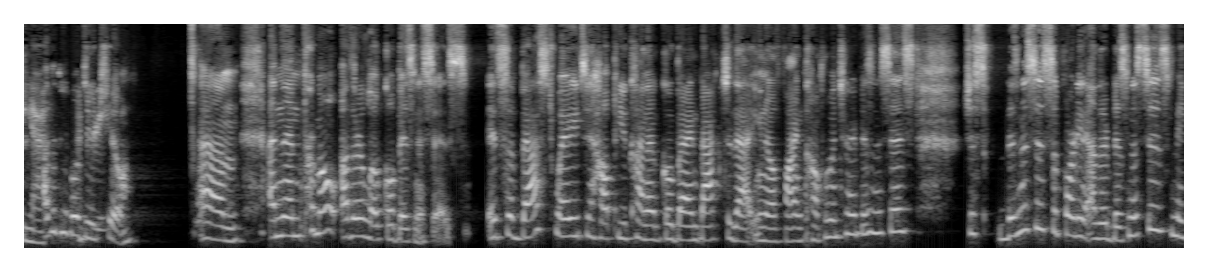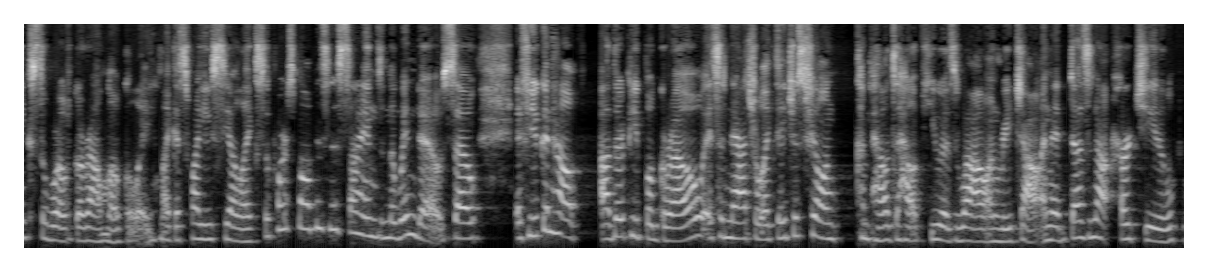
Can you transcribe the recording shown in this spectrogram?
yeah, other people do too. Um, and then promote other local businesses. It's the best way to help you kind of go back to that, you know, find complementary businesses just businesses supporting other businesses makes the world go around locally. Like it's why you see all like support small business signs in the window. So if you can help other people grow, it's a natural, like they just feel compelled to help you as well and reach out. And it does not hurt you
